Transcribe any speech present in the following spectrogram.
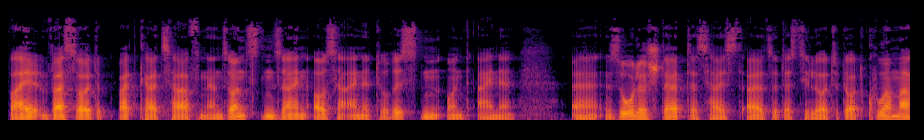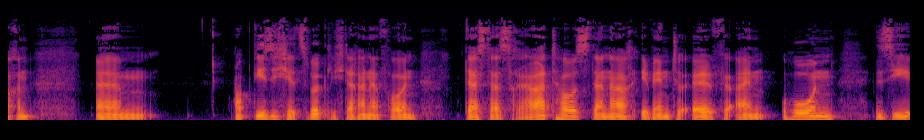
weil was sollte Bad Karlshafen ansonsten sein, außer eine Touristen- und eine äh, Solestadt. Das heißt also, dass die Leute dort Kur machen. Ähm, ob die sich jetzt wirklich daran erfreuen, dass das Rathaus danach eventuell für einen hohen sie,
